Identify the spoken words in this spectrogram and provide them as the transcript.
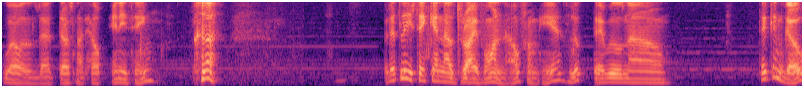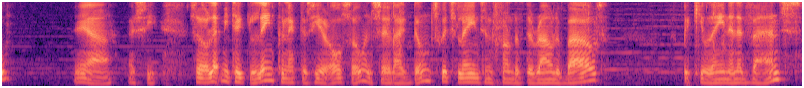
Well, that does not help anything. but at least they can now drive on now from here. Look, they will now, they can go. Yeah, I see. So let me take the lane connectors here also and say like don't switch lanes in front of the roundabout. Pick your lane and advance.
